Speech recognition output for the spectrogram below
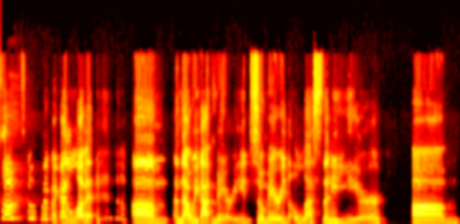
so specific. I love it. Um, and now we got married. So married less than a year. Um,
